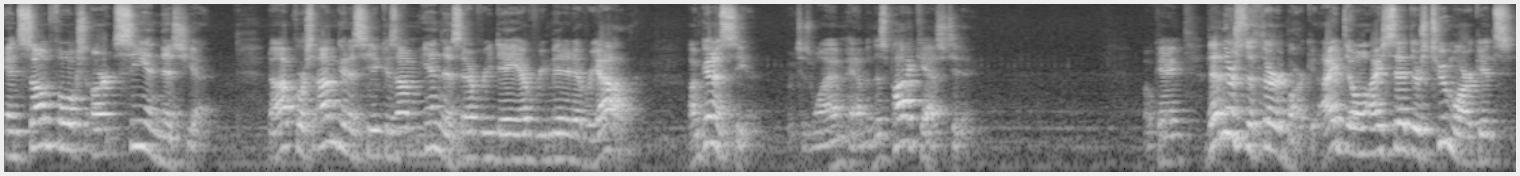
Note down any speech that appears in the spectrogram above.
and some folks aren't seeing this yet. Now, of course, I'm going to see it because I'm in this every day, every minute, every hour. I'm going to see it, which is why I'm having this podcast today. Okay? Then there's the third market. I don't I said there's two markets,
